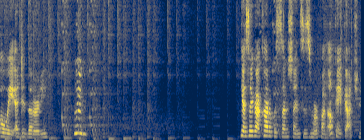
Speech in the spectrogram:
Oh wait, I did that already. yes, I got caught up with Sunshine. This is more fun. Okay, gotcha.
